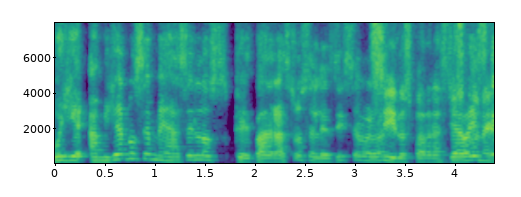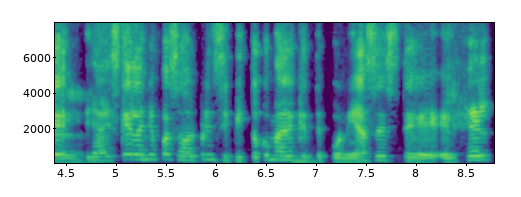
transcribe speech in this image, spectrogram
Oye, a mí ya no se me hacen los que padrastros se les dice, ¿verdad? Sí, los padrastros Ya ves con que, el... ya es que el año pasado al principito, comadre, que Mm. te ponías este el gel.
